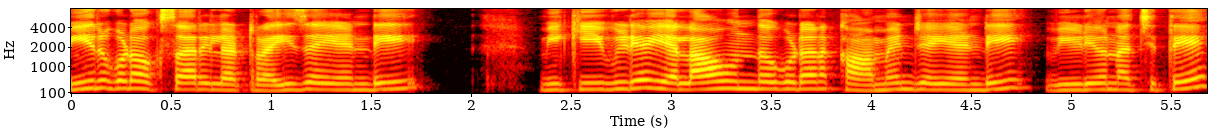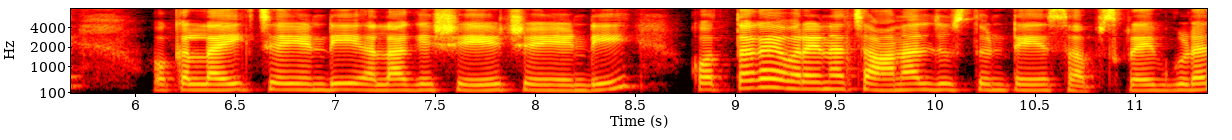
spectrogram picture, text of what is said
మీరు కూడా ఒకసారి ఇలా ట్రై చేయండి మీకు ఈ వీడియో ఎలా ఉందో కూడా కామెంట్ చేయండి వీడియో నచ్చితే ఒక లైక్ చేయండి అలాగే షేర్ చేయండి. కొత్తగా ఎవరైనా ఛానల్ చూస్తుంటే సబ్స్క్రైబ్ కూడా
